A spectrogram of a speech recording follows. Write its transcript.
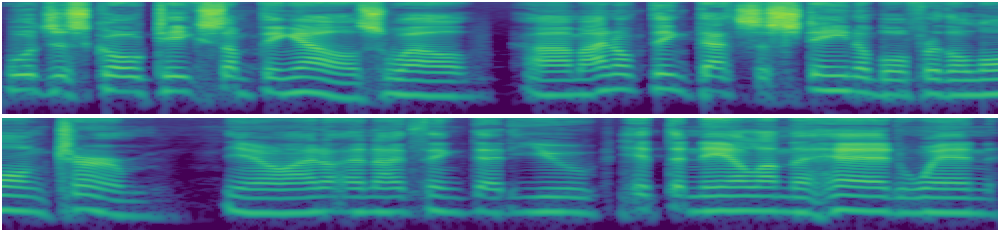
we'll just go take something else. Well, um, I don't think that's sustainable for the long term. You know, I don't, and I think that you hit the nail on the head when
